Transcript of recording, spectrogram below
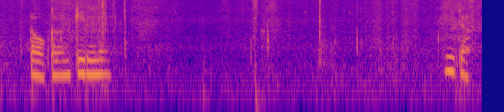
ๆดอกกำลังกินเลย นี่จ้ะ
